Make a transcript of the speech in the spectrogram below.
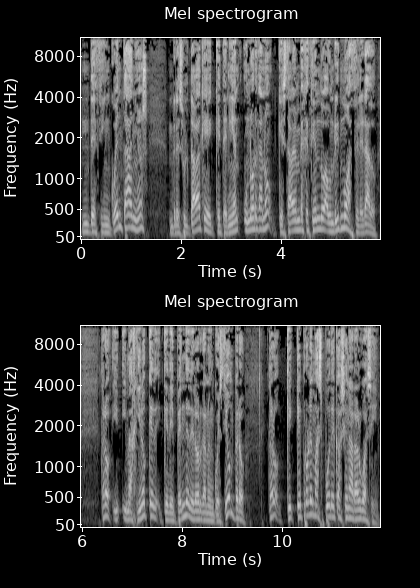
de 50 años resultaba que, tenían un órgano que estaba envejeciendo a un ritmo acelerado. Claro, imagino que, que, depende del órgano en cuestión, pero Claro, ¿qué, problemas puede ocasionar algo así?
